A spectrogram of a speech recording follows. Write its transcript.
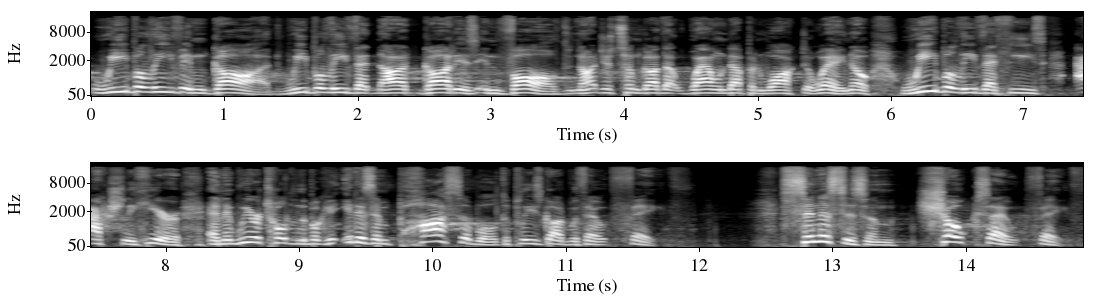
we believe in God. We believe that not, God is involved, not just some God that wound up and walked away. No, we believe that He's actually here. And then we are told in the book it is impossible to please God without faith. Cynicism chokes out faith.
